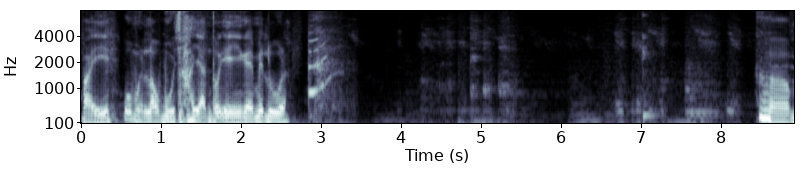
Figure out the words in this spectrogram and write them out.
ไปโอ้เหมือนเราบูชายันตัวเองยังไงไม่รู้นะอ่ม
